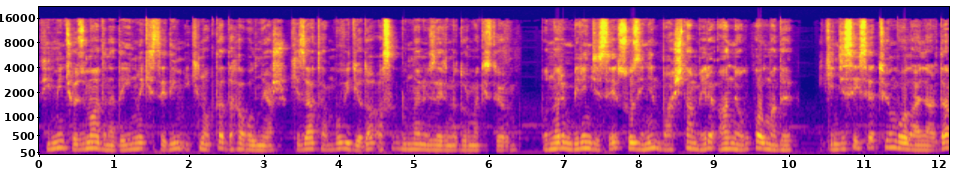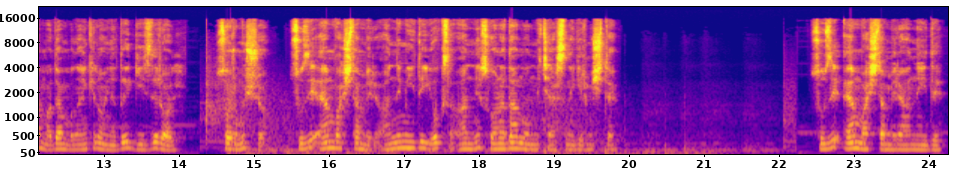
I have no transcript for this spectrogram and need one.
Filmin çözümü adına değinmek istediğim iki nokta daha bulunuyor ki zaten bu videoda asıl bunların üzerinde durmak istiyorum. Bunların birincisi Suzy'nin baştan beri anne olup olmadığı. İkincisi ise tüm bu olaylarda Madame Blanc'in oynadığı gizli rol. Sorumuz şu. Suzy en baştan beri anne miydi yoksa anne sonradan onun içerisine girmişti? Suzy en baştan beri anneydi.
